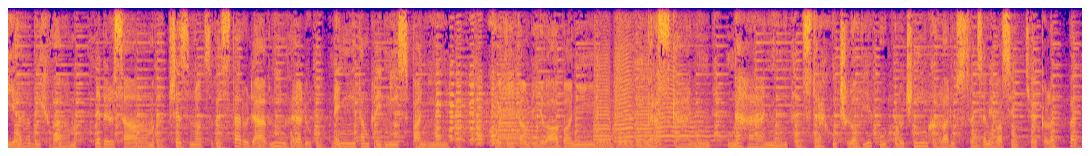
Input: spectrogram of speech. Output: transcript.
Já bych vám nebyl sám. Přes noc ve starodávním hradu, není tam klidný spaní, chodí tam bílá paní, praskání, nahání, strachu člověku v nočním chladu, srdce mi hlasitě klepe,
